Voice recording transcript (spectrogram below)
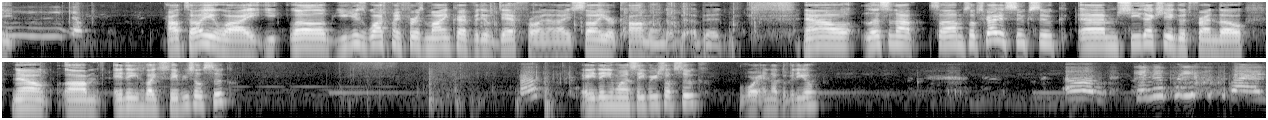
No. I'll tell you why. You, well, you just watched my first Minecraft video of Death Run, and I saw your comment a, bit- a bit. Now, listen up. So, um, subscribe to Sook Sook. Um, she's actually a good friend, though. Now, um, anything you'd like to say for yourself, Sook? Huh? Anything you want to say for yourself, Sook? Before I end up the video? Um, can you please subscribe?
